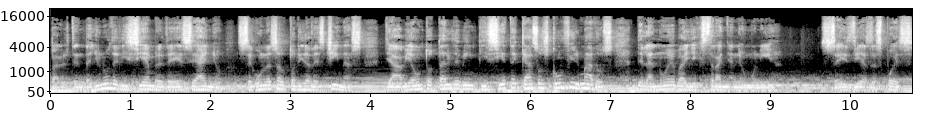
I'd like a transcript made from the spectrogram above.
Para el 31 de diciembre de ese año, según las autoridades chinas, ya había un total de 27 casos confirmados de la nueva y extraña neumonía. Seis días después,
